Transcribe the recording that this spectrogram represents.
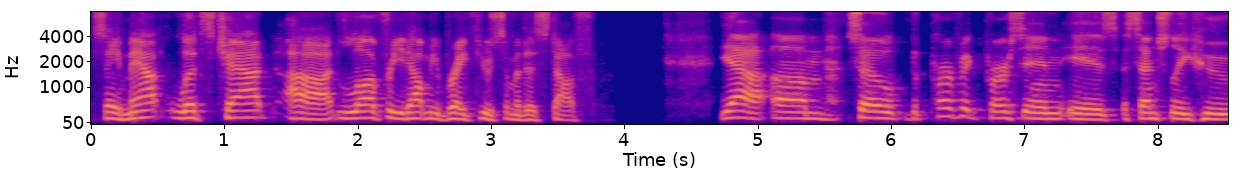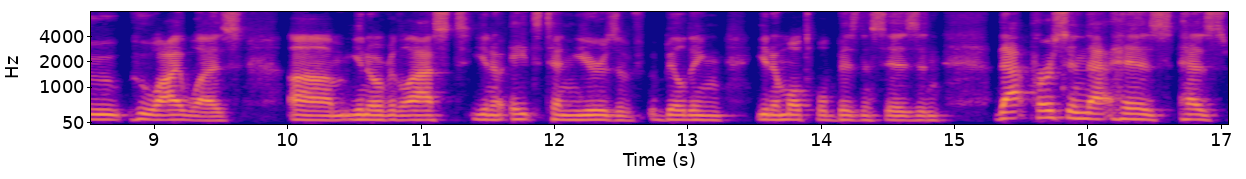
Say, Matt, let's chat. Uh, love for you to help me break through some of this stuff. Yeah. Um, so the perfect person is essentially who who I was. Um, you know, over the last you know eight to ten years of building you know multiple businesses, and that person that has has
